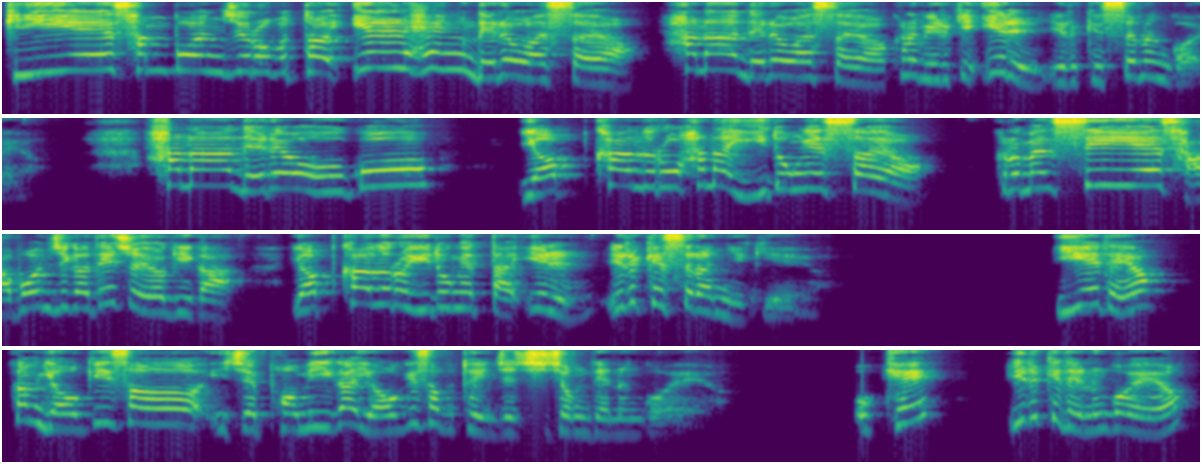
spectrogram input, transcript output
B의 3번지로부터 1행 내려왔어요. 하나 내려왔어요. 그럼 이렇게 1 이렇게 쓰는 거예요. 하나 내려오고 옆 칸으로 하나 이동했어요. 그러면 C의 4번지가 되죠, 여기가. 옆 칸으로 이동했다, 1. 이렇게 쓰란 얘기예요. 이해돼요? 그럼 여기서 이제 범위가 여기서부터 이제 지정되는 거예요. 오케이? 이렇게 되는 거예요.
